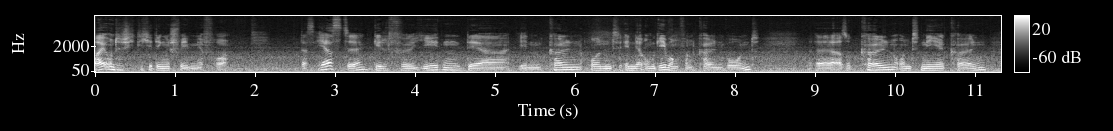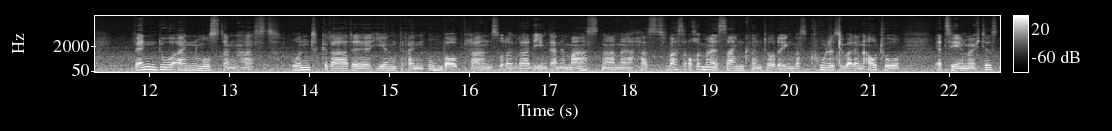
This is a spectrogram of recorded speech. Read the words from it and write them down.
Zwei unterschiedliche Dinge schweben mir vor. Das erste gilt für jeden, der in Köln und in der Umgebung von Köln wohnt, äh, also Köln und Nähe Köln. Wenn du einen Mustang hast und gerade irgendeinen Umbau planst oder gerade irgendeine Maßnahme hast, was auch immer es sein könnte oder irgendwas Cooles über dein Auto erzählen möchtest,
